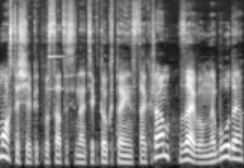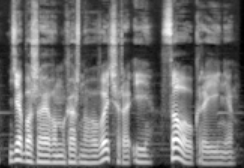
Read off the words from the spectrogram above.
Можете ще підписатися на TikTok та Instagram, зайвим не буде. Я бажаю вам гарного вечора і слава Україні!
